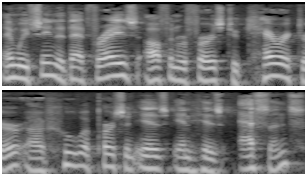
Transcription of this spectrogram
And we've seen that that phrase often refers to character, of who a person is in his essence.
